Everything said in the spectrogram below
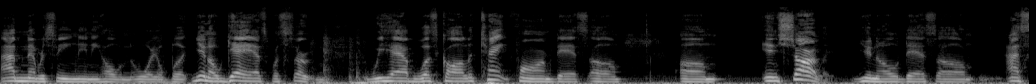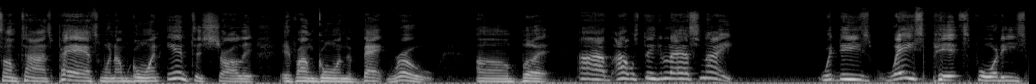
I've never seen any holding oil, but you know, gas for certain. We have what's called a tank farm that's um, um, in Charlotte. You know, that's um, I sometimes pass when I'm going into Charlotte if I'm going the back road. Um, but I, I was thinking last night with these waste pits for these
